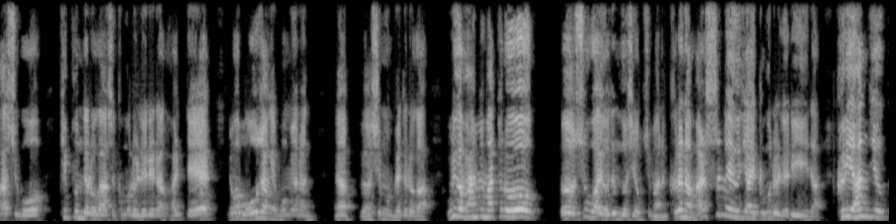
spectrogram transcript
하시고 깊은 데로 가서 그물을 내리라고 할 때, 요가 5장에 보면은, 어, 어, 시몬 베드로가 우리가 밤이 맞도록 어, 수고하여 얻은 것이 없지만은 그러나 말씀에 의지하여 그물을 내리이다. 그리한즉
